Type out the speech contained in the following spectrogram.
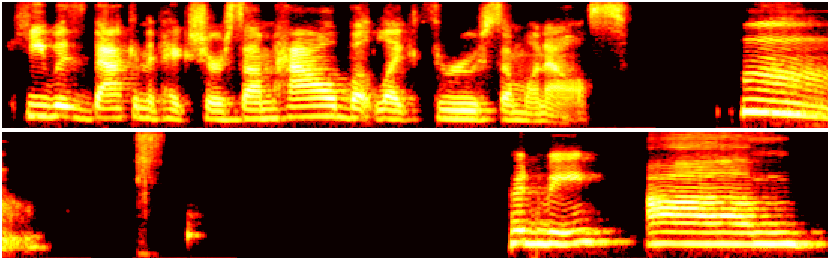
he was back in the picture somehow, but like through someone else. Hmm. Could be. Um,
